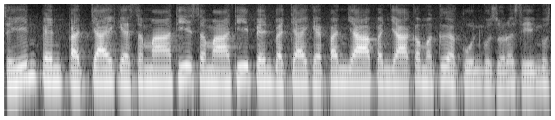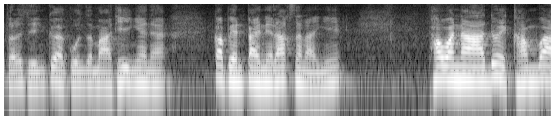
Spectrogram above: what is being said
ศีลเป็นปัจจัยแก่สมาธิสมาธิเป็นปัจจัยแก่ปัญญาปัญญาก็มาเกื้อกูลกุศลศีลกุศลศีลเกื้อกูลสมาธิอย่างเงี้ยนะก็เป็นไปในลักษณะอย่างนี้ ภาวนาด้วยคำว่า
